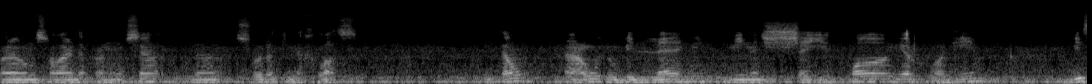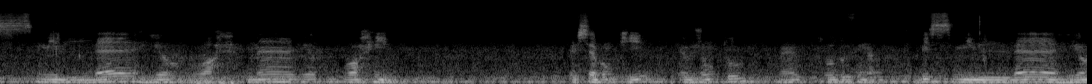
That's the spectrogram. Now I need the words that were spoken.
Agora vamos falar da pronúncia da Surat al-Ikhlas. Então, A'udhu billahi minash shaitanir rajim. Bismillahir rahmanir rahim. Percebam que eu junto né, todo o final. Bismillahir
